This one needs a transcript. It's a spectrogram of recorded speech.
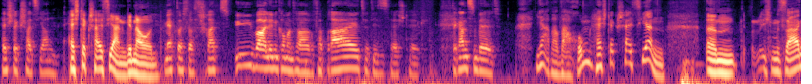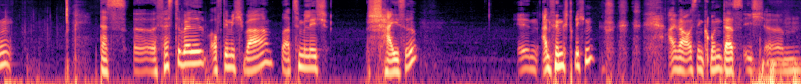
Hashtag Scheiß Jan. Hashtag Scheiß Jan, genau. Merkt euch das, schreibt's überall in die Kommentare, verbreitet dieses Hashtag. Der ganzen Welt. Ja, aber warum Hashtag Scheiß Jan? Ähm, ich muss sagen, das äh, Festival, auf dem ich war, war ziemlich scheiße. In Anführungsstrichen. Einfach aus dem Grund, dass ich ähm,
